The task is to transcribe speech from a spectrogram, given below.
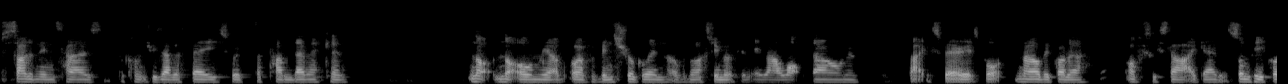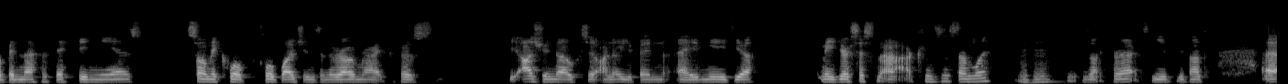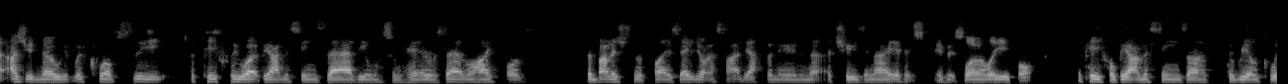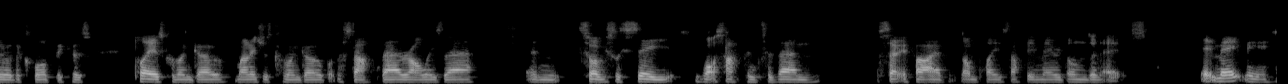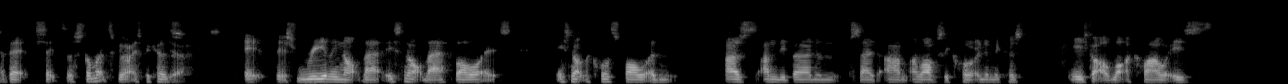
saddening times the country's ever faced with the pandemic and not not only have, have been struggling over the last few months in, in our lockdown and that experience, but now they've got to obviously start again. Some people have been there for 15 years. So many club club legends in their own right because, as you know, so I know you've been a media media assistant at Accrington Stanley. Mm-hmm. Is that correct? You've, you've had, uh, as you know, with, with, clubs, the, the people who work behind the scenes there, the unsung heroes, they're the lifeblood. The managers and the players, they do on a Saturday afternoon and a Tuesday night if it's if it's lower league. But the people behind the scenes are the real glue of the club because players come and go, managers come and go, but the staff there are always there. And to obviously see what's happened to them, 75 non-playing staff being made redundant, it's it made me a bit sick to the stomach to be honest because yeah. it, it's really not that it's not their fault. It's it's not the club's fault. And as Andy Burnham said, I'm obviously quoting him because he's got a lot of clout. He's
